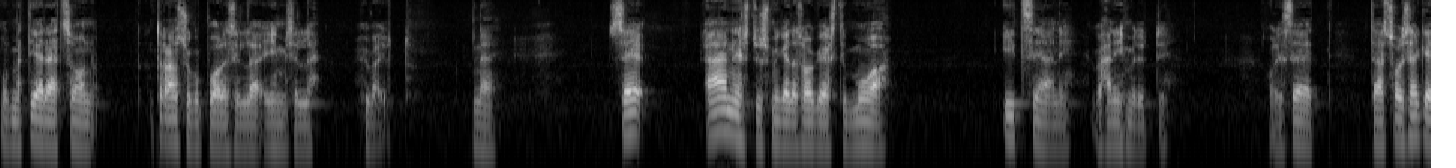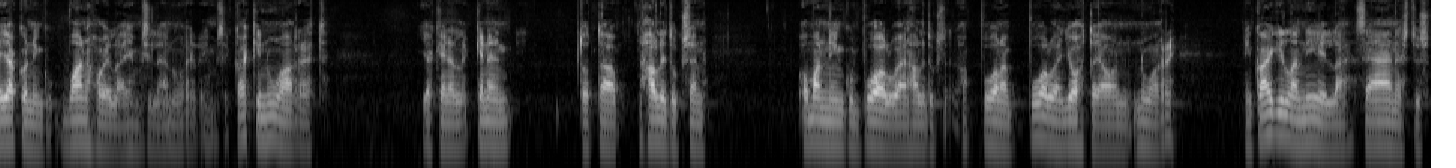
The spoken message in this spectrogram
mutta mä tiedän, että se on transsukupuolisille ihmisille hyvä juttu. Näin. Se äänestys, mikä tässä oikeasti mua itseäni vähän ihmetytti, oli se, että tässä oli selkeä jako niin kuin vanhoilla ihmisillä ja nuorilla ihmisillä. Kaikki nuoret ja kenen, kenen tota, hallituksen, oman niin kuin puolueen, hallituksen, puolueen, puolueen johtaja on nuori, niin kaikilla niillä se äänestys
